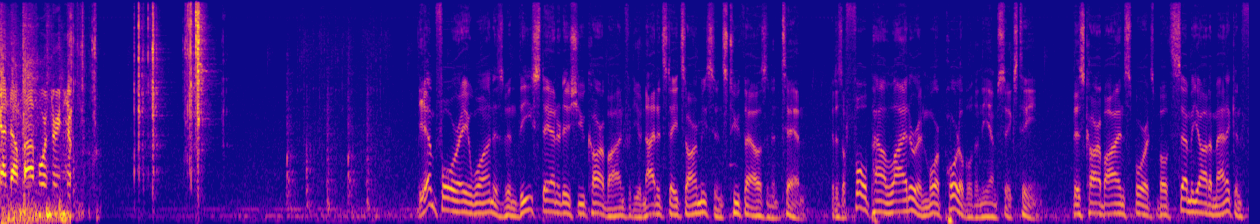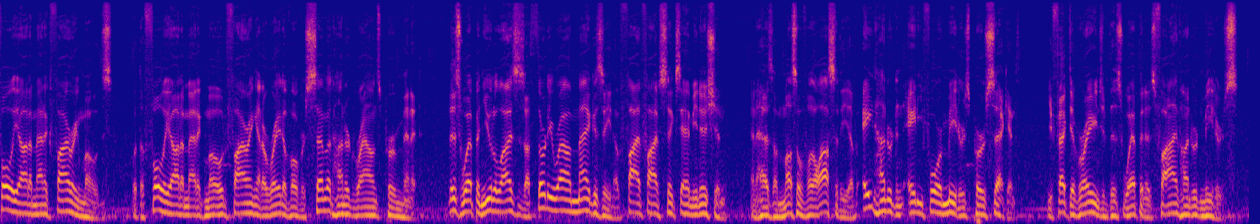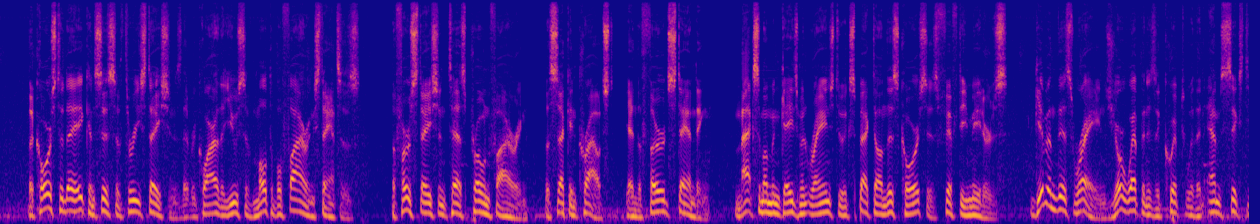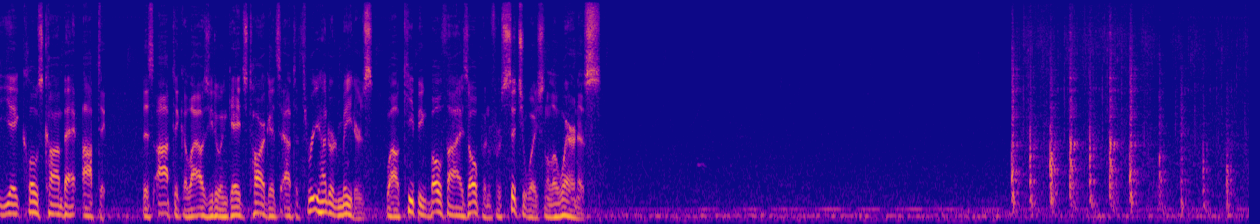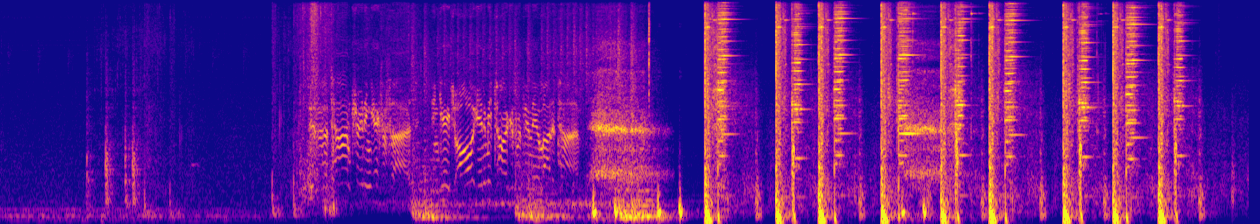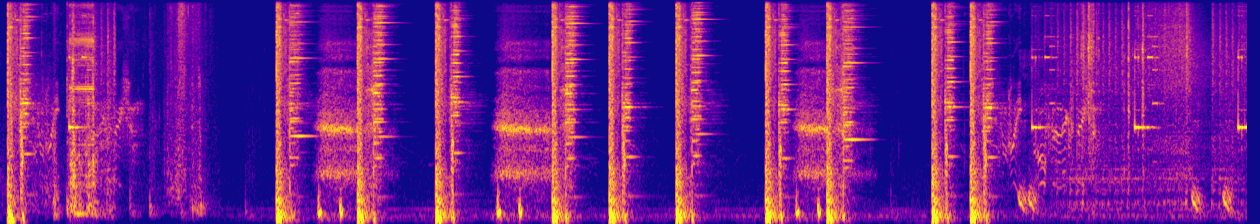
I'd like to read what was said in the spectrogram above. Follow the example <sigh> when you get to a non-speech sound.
Countdown, 5432. The M4A1 has been the standard issue carbine for the United States Army since 2010. It is a full pound lighter and more portable than the M16. This carbine sports both semi-automatic and fully automatic firing modes, with the fully automatic mode firing at a rate of over 700 rounds per minute. This weapon utilizes a 30-round magazine of 5.56 ammunition and has a muzzle velocity of 884 meters per second. The effective range of this weapon is 500 meters. The course today consists of three stations that require the use of multiple firing stances. The first station tests prone firing, the second crouched, and the third standing. Maximum engagement range to expect on this course is 50 meters. Given this range, your weapon is equipped with an M68 close combat optic. This optic allows you to engage targets out to 300 meters while keeping both eyes open for situational awareness. This is a time training exercise. Engage all enemy targets within the allotted time. <sighs> <sighs> <sighs> Charlie, move to the next station.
